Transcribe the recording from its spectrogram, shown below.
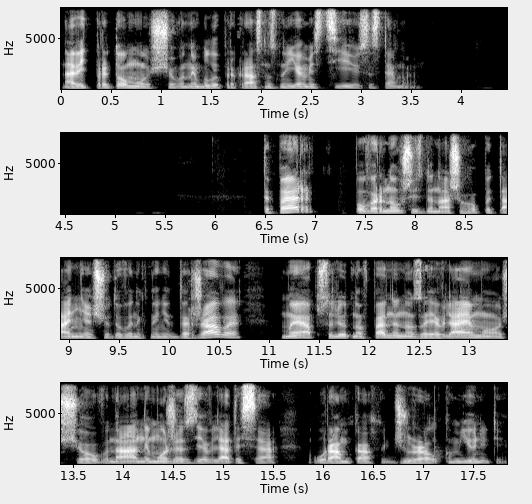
навіть при тому, що вони були прекрасно знайомі з цією системою. Тепер, повернувшись до нашого питання щодо виникнення держави, ми абсолютно впевнено заявляємо, що вона не може з'являтися у рамках jural community,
